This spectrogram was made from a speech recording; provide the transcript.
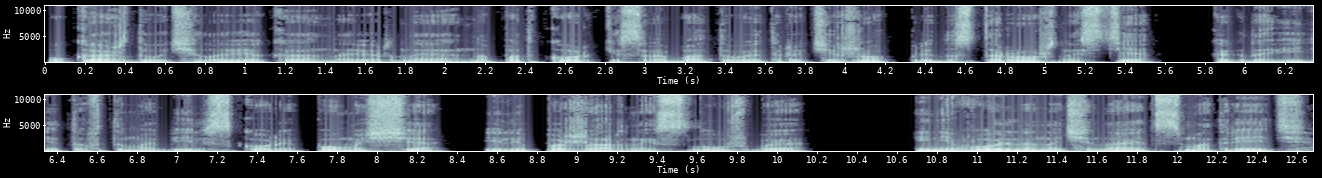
У каждого человека, наверное, на подкорке срабатывает рычажок предосторожности, когда видит автомобиль скорой помощи или пожарной службы, и невольно начинает смотреть,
